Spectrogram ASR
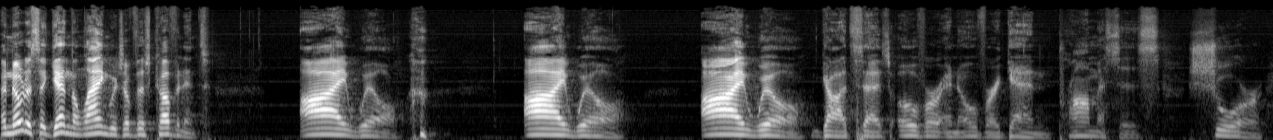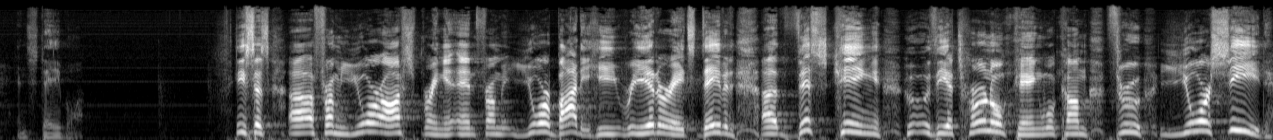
And notice again the language of this covenant I will. I will. I will, God says over and over again. Promises, sure and stable. He says, uh, from your offspring and from your body. He reiterates, David, uh, this king, who, the eternal king, will come through your seed.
